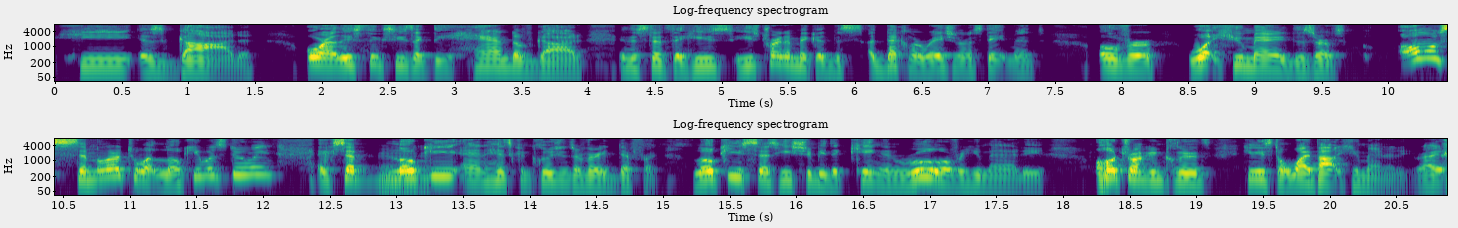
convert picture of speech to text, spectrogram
he is God, or at least thinks he's like the hand of God in the sense that he's he's trying to make a, a declaration or a statement over what humanity deserves. Almost similar to what Loki was doing, except Mm. Loki and his conclusions are very different. Loki says he should be the king and rule over humanity. Ultron concludes he needs to wipe out humanity, right?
